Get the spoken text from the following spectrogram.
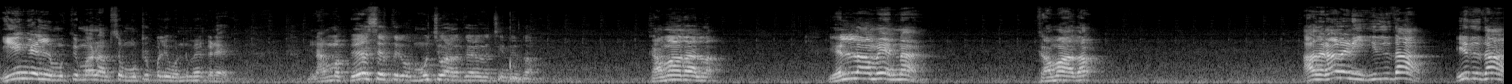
இயங்கலின் முக்கியமான அம்சம் முற்றுப்புள்ளி ஒன்றுமே கிடையாது. நம்ம பேசுறதுக்கு மூச்சு வாங்க வச்சுட்டு தான். கமாதான் எல்லாமே என்ன? கமாதான். அதனால் நீ இதுதான். இதுதான்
